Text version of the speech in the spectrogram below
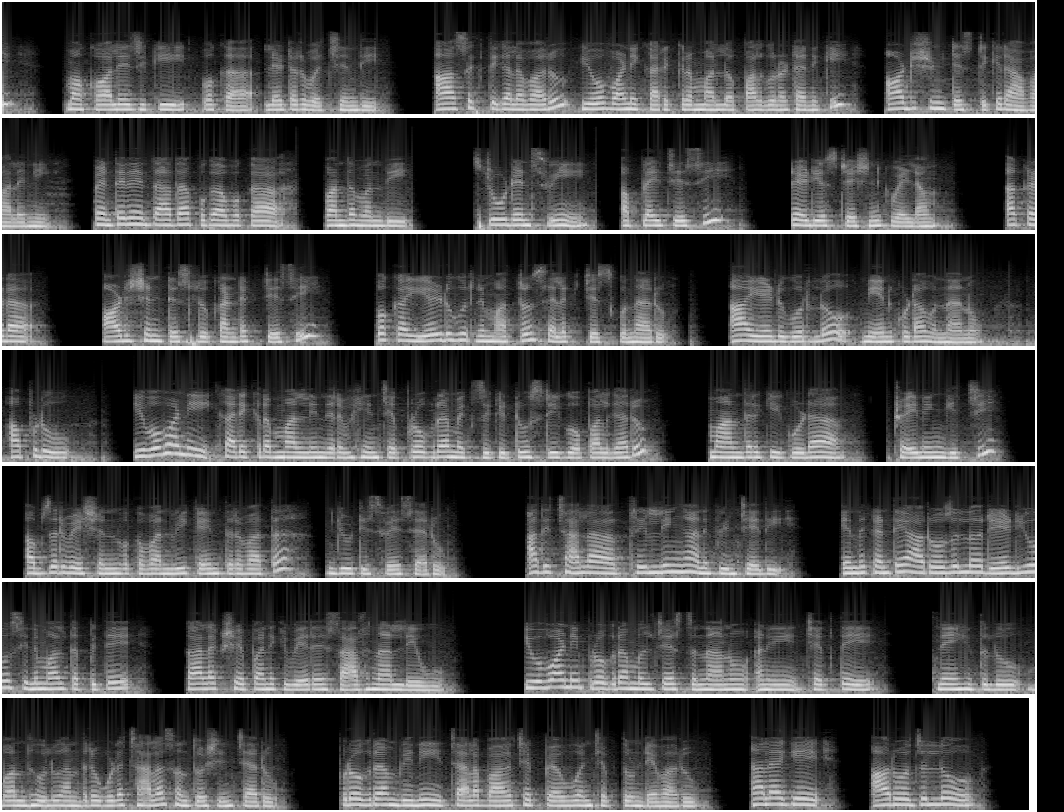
మా కాలేజీకి ఒక లెటర్ వచ్చింది. ఆసక్తి గలవారు యువవాణి కార్యక్రమాల్లో పాల్గొనటానికి ఆడిషన్ టెస్ట్కి రావాలని. వెంటనే దాదాపుగా ఒక వంద మంది స్టూడెంట్స్ని అప్లై చేసి రేడియో స్టేషన్కి వెళ్ళాం. అక్కడ ఆడిషన్ టెస్ట్లు కండక్ట్ చేసి ఒక ఏడుగురిని మాత్రం సెలెక్ట్ చేసుకున్నారు. ఆ ఏడుగురిలో నేను కూడా ఉన్నాను. అప్పుడు యువవాణి కార్యక్రమాల్ని నిర్వహించే ప్రోగ్రామ్ ఎగ్జిక్యూటివ్ శ్రీ గోపాల్ గారు మా అందరికీ కూడా ట్రైనింగ్ ఇచ్చి అబ్జర్వేషన్ ఒక వన్ వీక్ అయిన తర్వాత డ్యూటీస్ వేశారు. అది చాలా థ్రిల్లింగ్గా అనిపించేది. ఎందుకంటే ఆ రోజుల్లో రేడియో సినిమాలు తప్పితే కాలక్షేపానికి వేరే సాధనాలు లేవు. యువవాణి ప్రోగ్రాములు చేస్తున్నాను అని చెప్తే స్నేహితులు బంధువులు అందరూ కూడా చాలా సంతోషించారు. ప్రోగ్రాం విని చాలా బాగా చెప్పావు అని చెప్తుండేవారు. అలాగే ఆ రోజుల్లో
